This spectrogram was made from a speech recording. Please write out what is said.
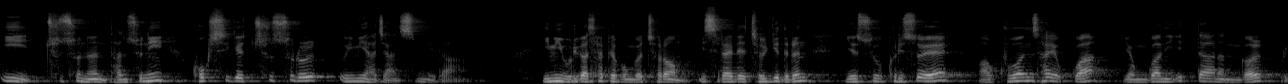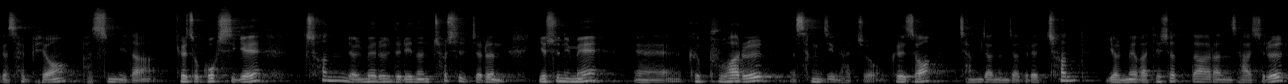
이 추수는 단순히 곡식의 추수를 의미하지 않습니다. 이미 우리가 살펴본 것처럼 이스라엘의 절기들은 예수 그리스도의 어, 구원 사역과 연관이 있다는 걸 우리가 살펴봤습니다. 그래서 곡식의 첫 열매를 드리는 초실절은 예수님의 에, 그 부활을 상징하죠. 그래서 잠자는 자들의 첫 열매가 되셨다라는 사실을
